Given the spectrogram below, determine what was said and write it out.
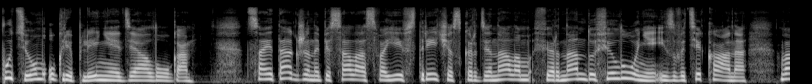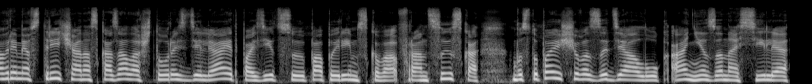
путем укрепления диалога. Цай также написала о своей встрече с кардиналом Фернандо Филони из Ватикана. Во время встречи она сказала, что разделяет позицию Папы Римского Франциска, выступающего за диалог, а не за насилие,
